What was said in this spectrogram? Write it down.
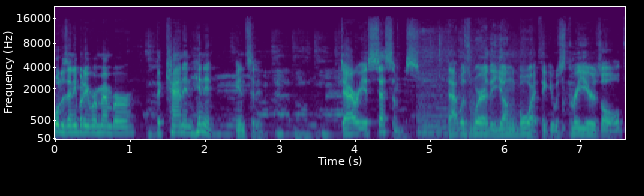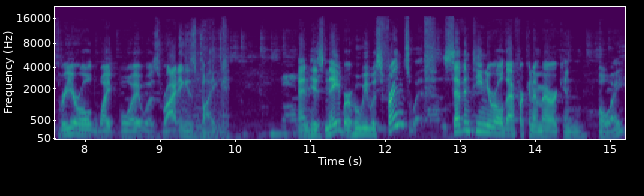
Well, does anybody remember the Cannon Hinnant incident? Darius Sessoms. That was where the young boy, I think he was three years old, three year old white boy, was riding his bike. And his neighbor, who he was friends with, 17 year old African American boy,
